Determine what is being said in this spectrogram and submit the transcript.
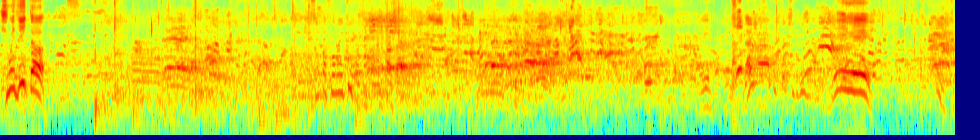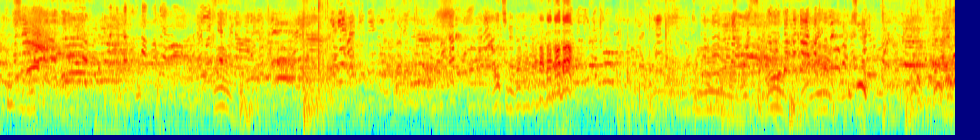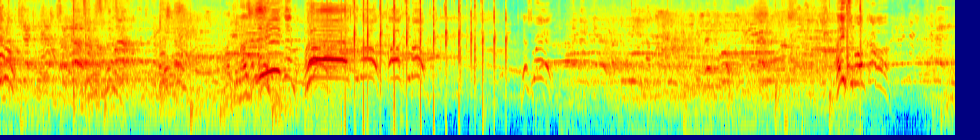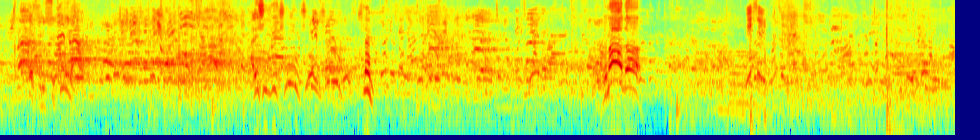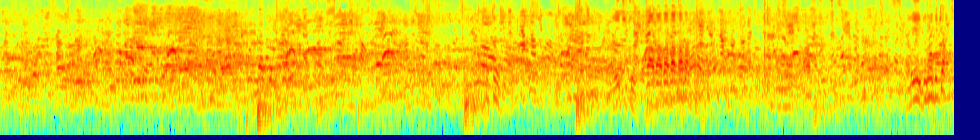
Jouez vite Ils sont pas convaincus quand ils font la passe. Oui Allez, Thibaut, va, va, va, va, va, va Ah, dommage. Oh, Thibaut Bien joué Allez, Thibaut, encore Il faut secouer, là. Allez, joue joue, joue, joue. Demande. Oui, c'est bien. protège. Allez, Tito, va, va, va, va, va, va Allez, demande des cartes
